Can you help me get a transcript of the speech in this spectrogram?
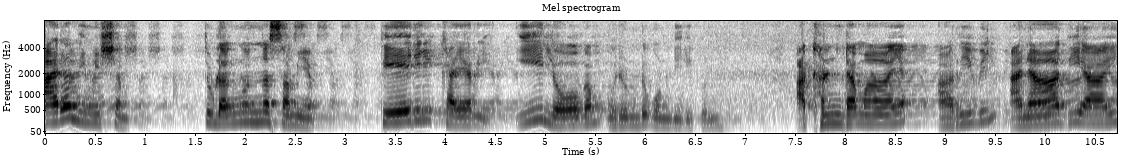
അരനിമിഷം തുടങ്ങുന്ന സമയം തേരിൽ കയറി ഈ ലോകം ഉരുണ്ടുകൊണ്ടിരിക്കുന്നു. അഖണ്ഡമായ അറിവിൽ അനാദിയായി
